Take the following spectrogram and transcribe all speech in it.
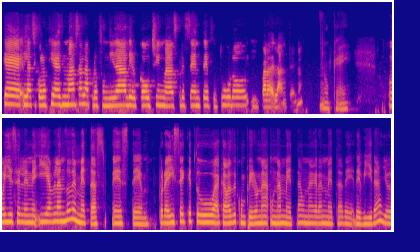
que la psicología es más a la profundidad y el coaching más presente, futuro y para adelante, ¿no? Ok. Oye, Selene, y hablando de metas, este, por ahí sé que tú acabas de cumplir una, una meta, una gran meta de, de, vida, yo,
